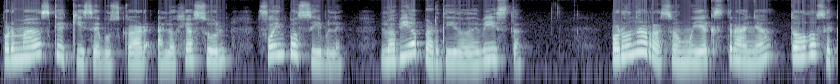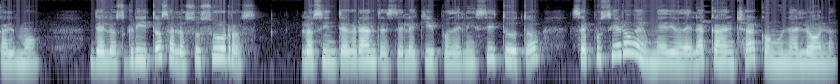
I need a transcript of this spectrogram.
Por más que quise buscar al oje azul, fue imposible, lo había perdido de vista. Por una razón muy extraña, todo se calmó, de los gritos a los susurros. Los integrantes del equipo del instituto se pusieron en medio de la cancha con una lona,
